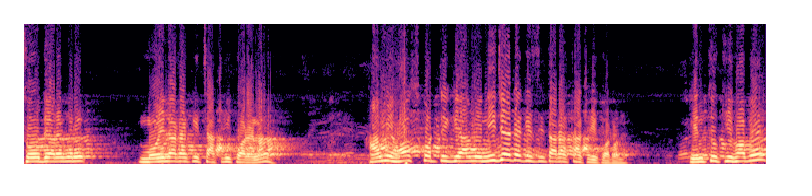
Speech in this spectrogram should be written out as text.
সৌদি আরবের মহিলারা কি চাকরি করে না? আমি হজ করতে গিয়ে আমি নিজে দেখেছি তারা চাকরি করেন। কিন্তু কীভাবে?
